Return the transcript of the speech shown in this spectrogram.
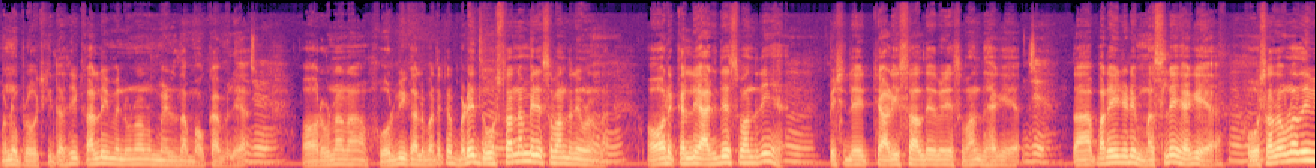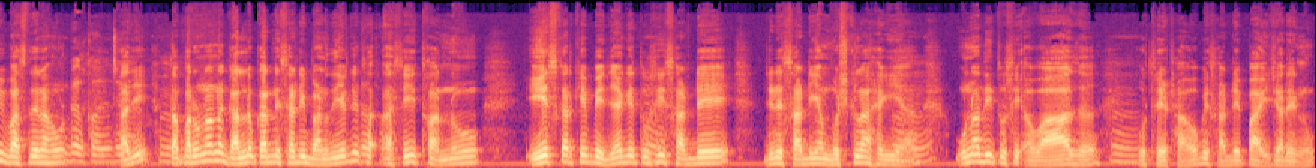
ਉਹਨੂੰ ਅਪਰੋਚ ਕੀਤਾ ਸੀ। ਕੱਲ ਹੀ ਮੈਨੂੰ ਉਹਨਾਂ ਨੂੰ ਮਿਲਣ ਦਾ ਮੌਕਾ ਮਿਲਿਆ। ਔਰ ਉਹਨਾਂ ਨਾਲ ਹੋਰ ਵੀ ਗੱਲਬਾਤ ਕਰ ਬੜੇ ਦੋਸਤਾਨਾ ਮੇਰੇ ਸੰਬੰਧ ਨੇ ਉਹਨਾਂ ਨਾਲ। ਔਰ ਇਕੱਲੇ ਅੱਜ ਦੇ ਸੰਬੰਧ ਨਹੀਂ ਹੈ। ਪਿਛਲੇ 40 ਸਾਲ ਦੇ ਮੇਰੇ ਸੰਬੰਧ ਹੈਗੇ ਆ। ਜੀ। ਤਾਂ ਪਰ ਇਹ ਜਿਹੜੇ ਮਸਲੇ ਹੈਗੇ ਆ ਹੋ। ਸਕਦਾ ਉਹਨਾਂ ਦੇ ਵੀ ਬਸਦੇ ਨਾ ਹੋਣ। ਹਾਂਜੀ? ਤਾਂ ਪਰ ਉਹਨਾਂ ਨਾਲ ਗੱਲ ਕਰਨੀ ਸਾਡੀ ਬਣਦੀ ਹੈ ਕਿ ਅਸੀਂ ਤੁਹਾਨੂੰ ਇਸ ਕਰਕੇ ਭੇਜਿਆ ਕਿ ਤੁਸੀਂ ਸਾਡੇ ਜਿਹੜੇ ਸਾਡੀਆਂ ਮੁਸ਼ਕਲਾਂ ਹੈਗੀਆਂ ਉਹਨਾਂ ਦੀ ਤੁਸੀਂ ਆਵਾਜ਼ ਉੱਥੇ ਉਠਾਓ ਵੀ ਸਾਡੇ ਭਾਈਚਾਰੇ ਨੂੰ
